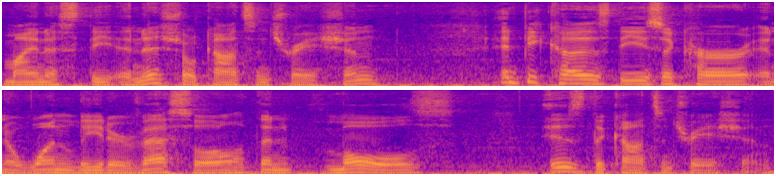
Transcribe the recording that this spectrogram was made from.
minus the initial concentration. And because these occur in a one liter vessel, then moles is the concentration.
